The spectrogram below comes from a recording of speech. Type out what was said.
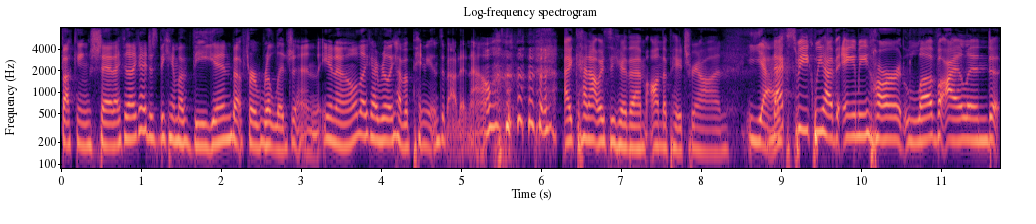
fucking shit. I feel like I just became a vegan, but for religion, you know? Like I really have opinions about it now. I cannot wait to hear them on the Patreon. Yes. Next week, we have Amy Hart, Love Island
